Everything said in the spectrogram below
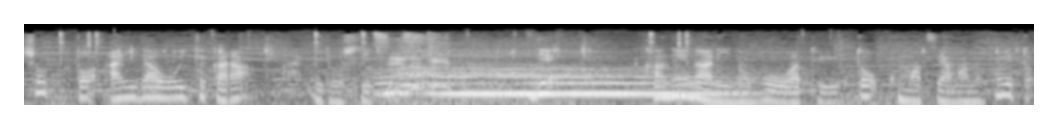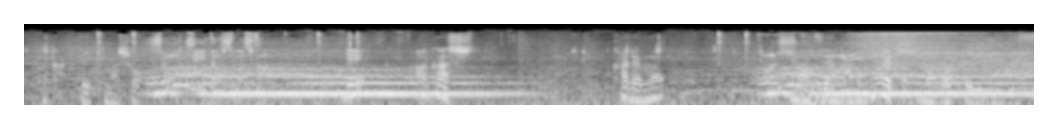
ちょっと間を置いてから移動していきます。で、金成の方はというと、小松山の方へと向かっていきましょう。承知いたしました。で、明石、彼も小松山の方へと戻っていきます。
